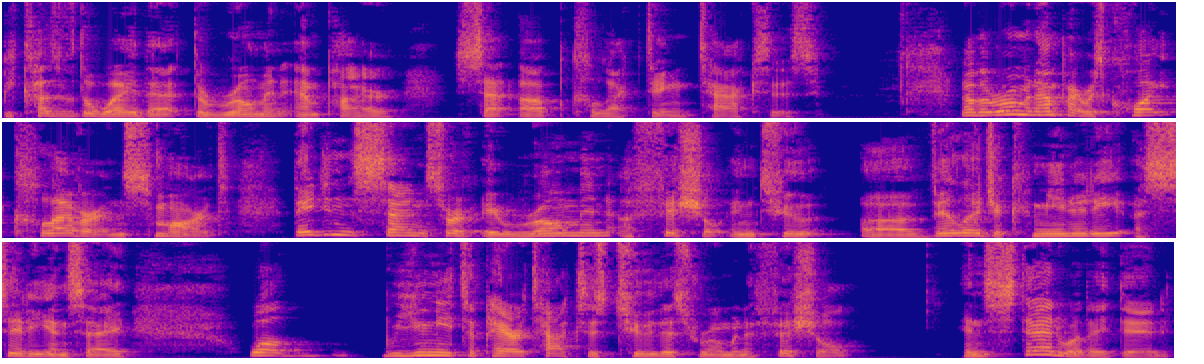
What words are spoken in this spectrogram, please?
because of the way that the Roman Empire set up collecting taxes. Now, the Roman Empire was quite clever and smart. They didn't send sort of a Roman official into a village, a community, a city, and say, well, you need to pay our taxes to this Roman official. Instead, what they did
